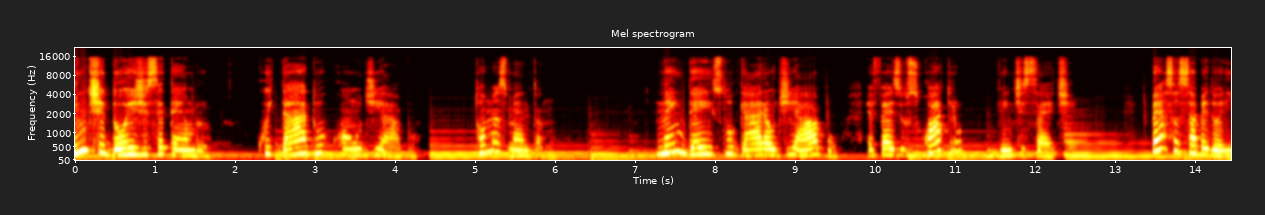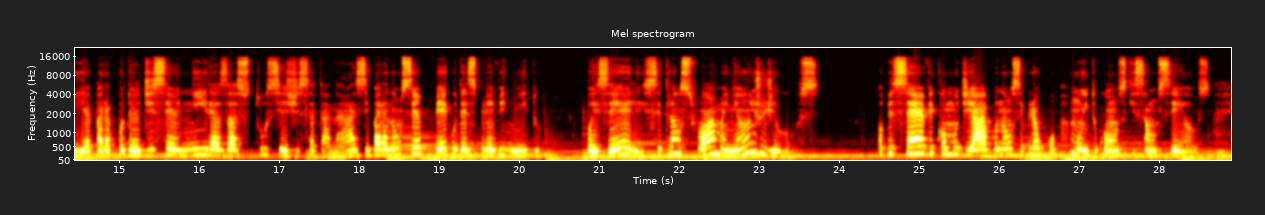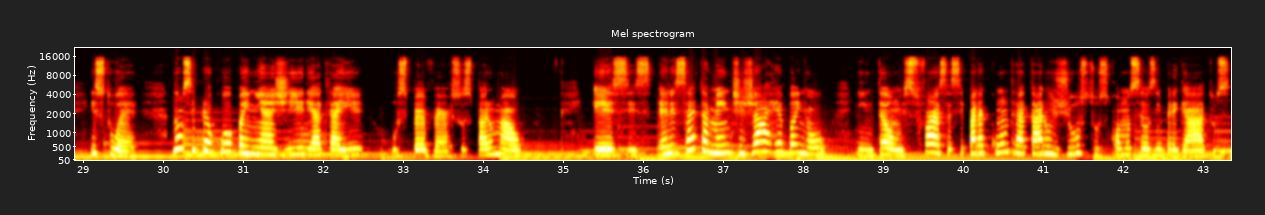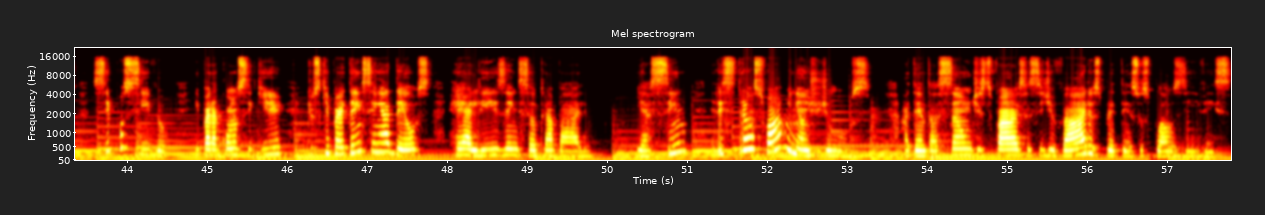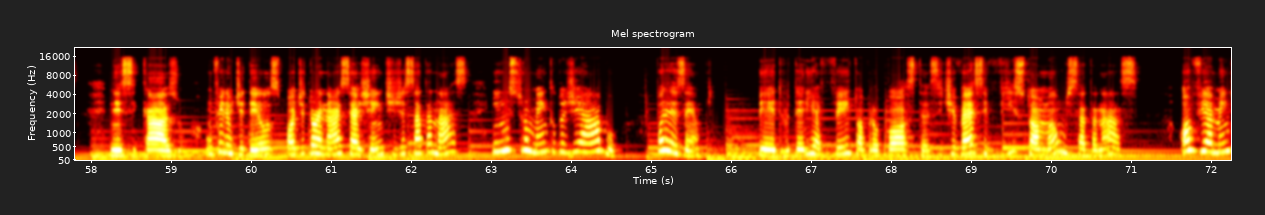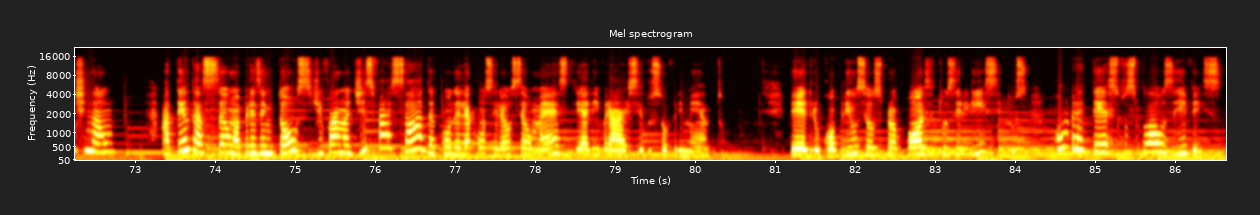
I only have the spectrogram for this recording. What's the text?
22 de setembro Cuidado com o diabo. Thomas Manton. Nem deis lugar ao diabo. Efésios 4, 27. Peça sabedoria para poder discernir as astúcias de Satanás e para não ser pego desprevenido, pois ele se transforma em anjo de luz. Observe como o diabo não se preocupa muito com os que são seus, isto é, não se preocupa em agir e atrair os perversos para o mal. Esses ele certamente já arrebanhou, e então esforça-se para contratar os justos como seus empregados, se possível, e para conseguir que os que pertencem a Deus realizem seu trabalho. E assim ele se transforma em anjo de luz. A tentação disfarça-se de vários pretextos plausíveis. Nesse caso, um filho de Deus pode tornar-se agente de Satanás e instrumento do diabo. Por exemplo, Pedro teria feito a proposta se tivesse visto a mão de Satanás? Obviamente não. A tentação apresentou-se de forma disfarçada quando ele aconselhou seu mestre a livrar-se do sofrimento. Pedro cobriu seus propósitos ilícitos com pretextos plausíveis.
